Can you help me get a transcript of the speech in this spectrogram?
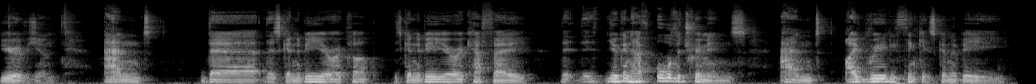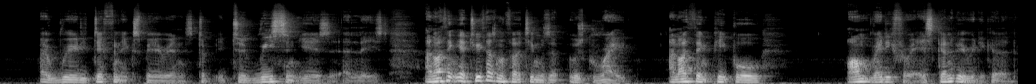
eurovision. And there there's going to be euro club there's going to be euro cafe. You're going to have all the trimmings. And i really think it's going to be a really different experience to, to recent years at least. And i think yeah 2013 was was great. And i think people aren't ready for it it's going to be really good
